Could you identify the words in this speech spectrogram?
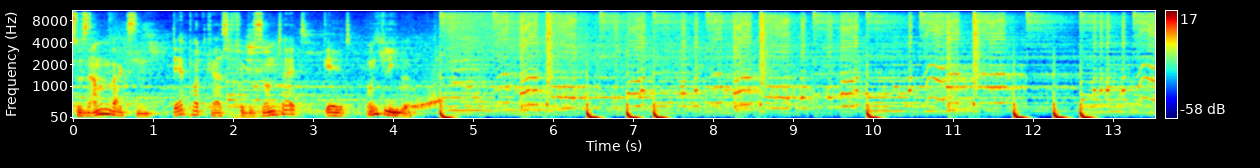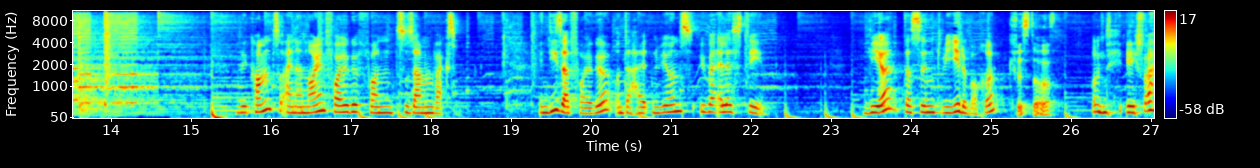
Zusammenwachsen, der Podcast für Gesundheit, Geld und Liebe. Willkommen zu einer neuen Folge von Zusammenwachsen. In dieser Folge unterhalten wir uns über LSD. Wir, das sind wie jede Woche Christoph und Eva.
